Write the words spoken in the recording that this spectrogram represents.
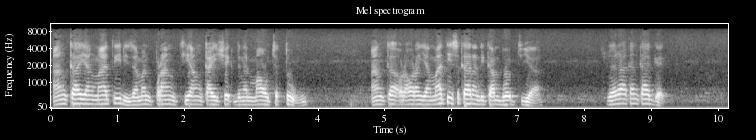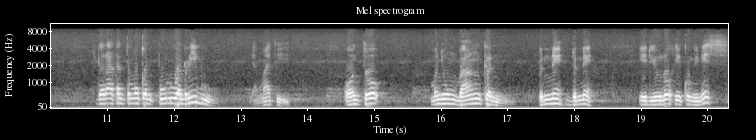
angka yang mati di zaman perang Chiang Kai-shek dengan Mao Zedong, angka orang-orang yang mati sekarang di Kamboja, saudara akan kaget. Saudara akan temukan puluhan ribu yang mati untuk menyumbangkan benih-benih ideologi komunis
